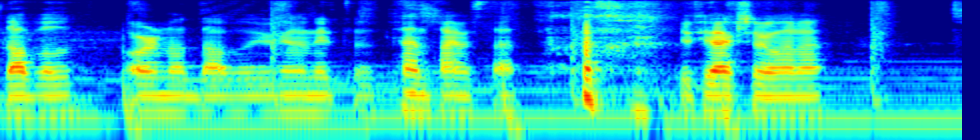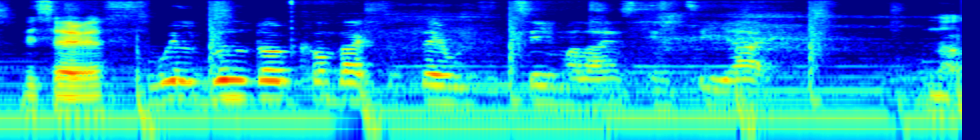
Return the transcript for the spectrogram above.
double or not double. You're gonna need to 10 times that if you actually wanna be serious. Will Bulldog come back to play with the Team Alliance in TI? No.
